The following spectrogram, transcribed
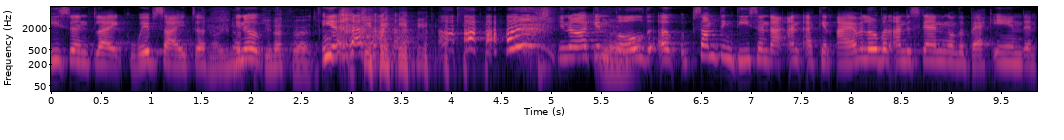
decent like website uh, Yeah, you're you know you're not bad. Yeah. you know i can Yeah. build a, something decent I, and i can i have a little bit of understanding of the back end and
